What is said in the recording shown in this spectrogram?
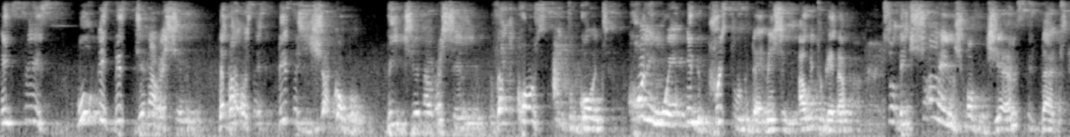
it says, Who is this generation? The Bible says, This is Jacob, the generation that calls unto God, calling where in the priesthood dimension. Are we together? So the challenge of James is that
